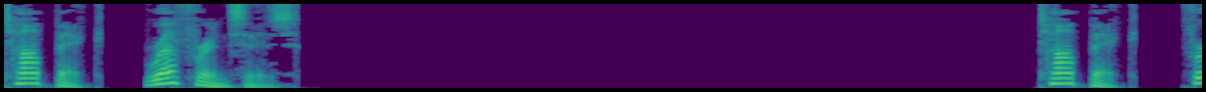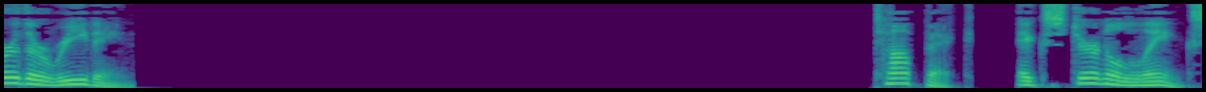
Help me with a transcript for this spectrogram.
Topic: References. Topic: Further reading. Topic: External links.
